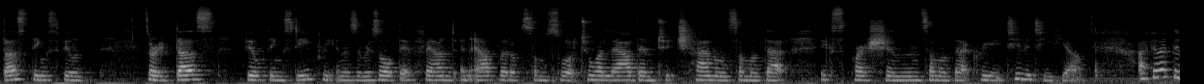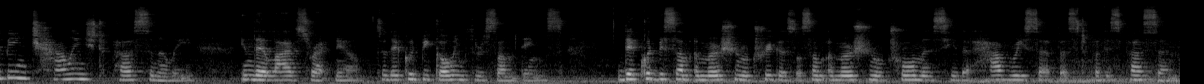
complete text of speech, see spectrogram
does things feel sorry does feel things deeply and as a result they've found an outlet of some sort to allow them to channel some of that expression and some of that creativity here. I feel like they're being challenged personally in their lives right now. So they could be going through some things. There could be some emotional triggers or some emotional traumas here that have resurfaced for this person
